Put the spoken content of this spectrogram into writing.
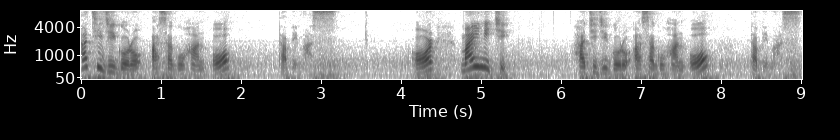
8時ごろ朝ごはんを食べます。or 毎日8時ごろ朝ごはんを食べます。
